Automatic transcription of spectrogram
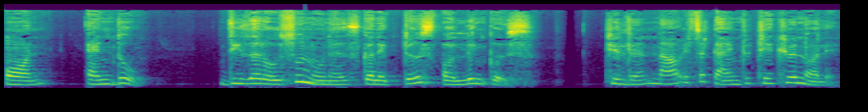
on, and though. These are also known as connectors or linkers. Children, now it's a time to check your knowledge.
